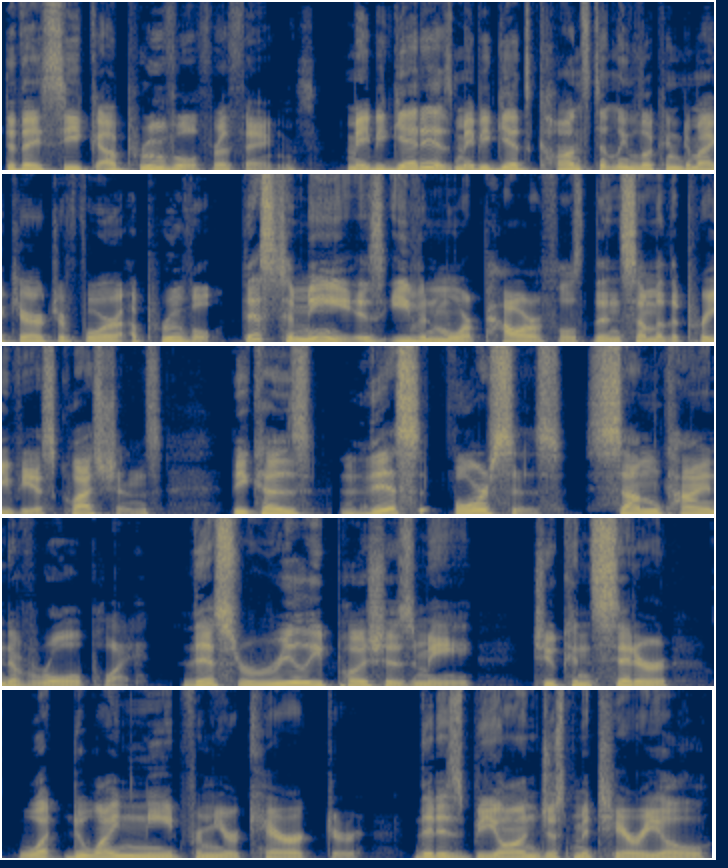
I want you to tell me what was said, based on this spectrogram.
do they seek approval for things? Maybe Ged is. Maybe Ged's constantly looking to my character for approval. This to me is even more powerful than some of the previous questions because this forces some kind of role play. This really pushes me to consider what do I need from your character that is beyond just material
